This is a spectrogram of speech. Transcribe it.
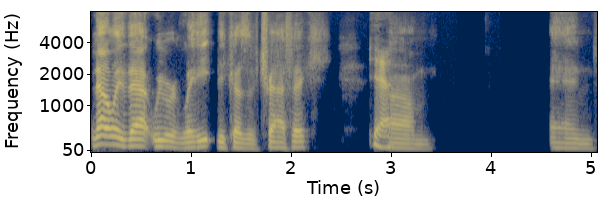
Not only that, we were late because of traffic yeah. um, and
